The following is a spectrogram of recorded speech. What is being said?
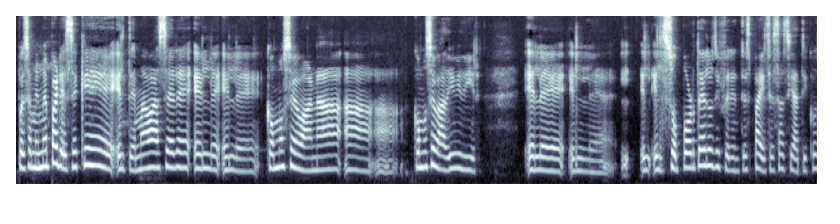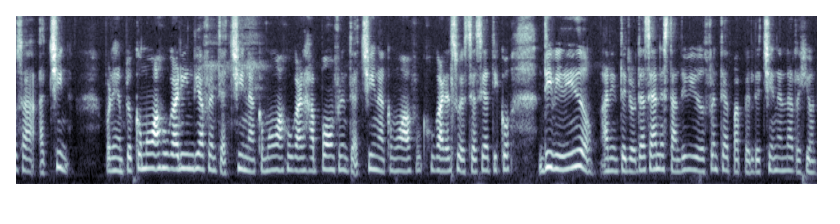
Pues a mí me parece que el tema va a ser el, el, cómo se van a cómo se va a dividir eh, el, el, soporte de los diferentes países asiáticos a, China. Por ejemplo, cómo va a jugar India frente a China, cómo va a jugar Japón frente a China, cómo va a jugar el sudeste asiático dividido al interior de ASEAN, están divididos frente al papel de China en la región.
